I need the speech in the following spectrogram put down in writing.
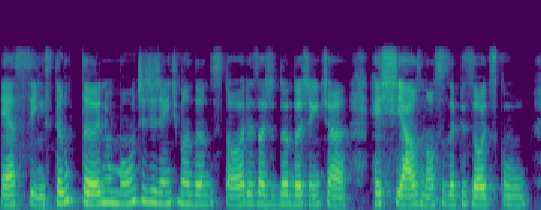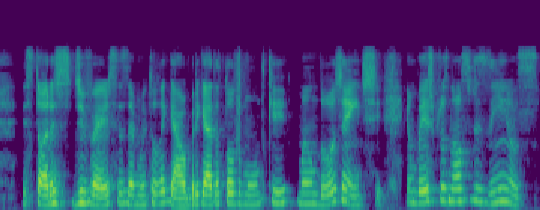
é assim, instantâneo, um monte de gente mandando histórias, ajudando a gente a rechear os nossos episódios com histórias diversas, é muito legal. Obrigada a todo mundo que mandou, gente. E um beijo para os nossos vizinhos.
